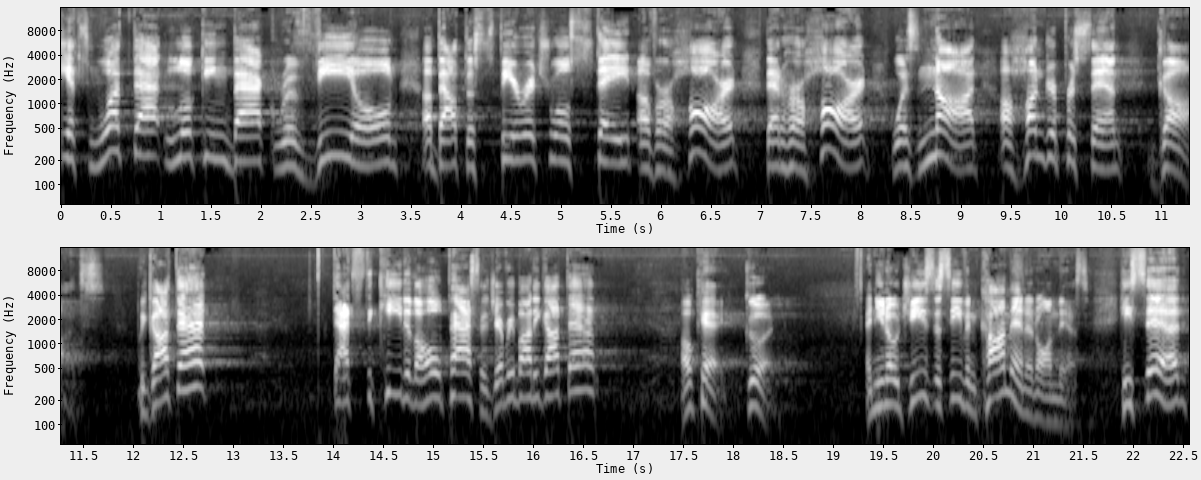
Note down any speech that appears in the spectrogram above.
It's what that looking back revealed about the spiritual state of her heart, that her heart was not 100% God's. We got that? That's the key to the whole passage. Everybody got that? Okay, good. And you know, Jesus even commented on this. He said,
